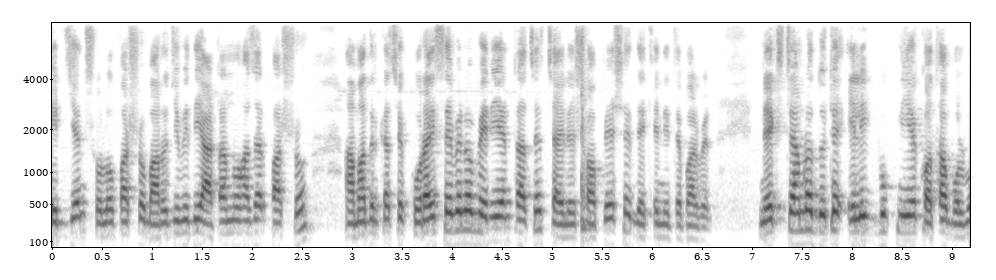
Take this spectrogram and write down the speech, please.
এইট জেন ষোলো পাঁচশো, বারো জিবি দিয়ে আটান্ন হাজার পাঁচশো। আমাদের কাছে কোরাই সেভেনও ভেরিয়েন্ট আছে, চাইলে শপে এসে দেখে নিতে পারবেন। নেক্সটে আমরা দুইটা এলিট বুক নিয়ে কথা বলব।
